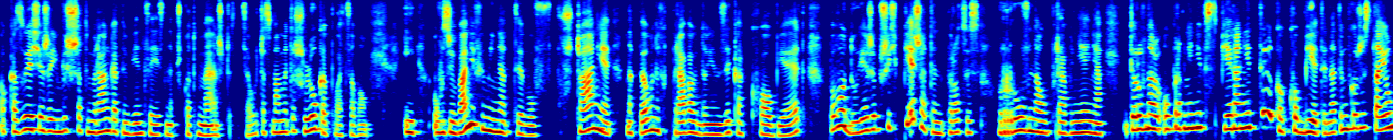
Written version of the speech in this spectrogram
okazuje się, że im wyższa tym ranga, tym więcej jest na przykład mężczyzn. Cały czas mamy też lukę płacową i używanie feminatywów, wpuszczanie na pełnych prawach do języka kobiet powoduje, że przyspiesza ten proces równouprawnienia. I to równouprawnienie wspiera nie tylko kobiety, na tym korzystają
